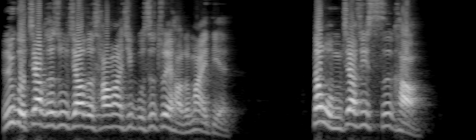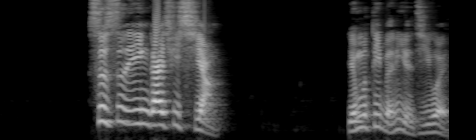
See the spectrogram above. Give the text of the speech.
如果教科书教的超卖区不是最好的卖点，那我们就要去思考，是不是应该去想？有没有低本利的机会？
